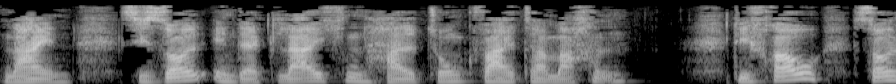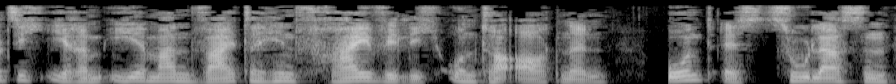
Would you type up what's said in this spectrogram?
Nein, sie soll in der gleichen Haltung weitermachen. Die Frau soll sich ihrem Ehemann weiterhin freiwillig unterordnen und es zulassen,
